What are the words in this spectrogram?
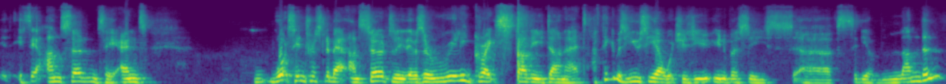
it's the uncertainty. And what's interesting about uncertainty there was a really great study done at i think it was ucl which is university uh, city of london.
